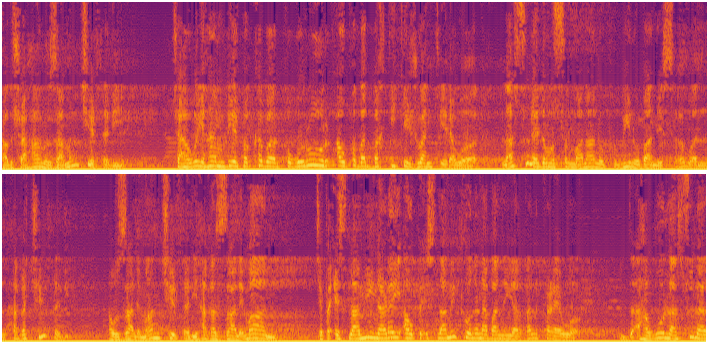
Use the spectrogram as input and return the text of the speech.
پادشاهانو زامن چیرته دي چې هغوی هم ډیر په کبر په غرور او په بدبختی کې ژوند تیروه لاسونه د مسلمانانو په وینو باندې سره ول هغه چیرته دي او ظالمان چیرته دي هغه ظالمان چې په اسلامي نړۍ او په اسلامي ټولنه باندې یرغل کړی و د هغو لاسونه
